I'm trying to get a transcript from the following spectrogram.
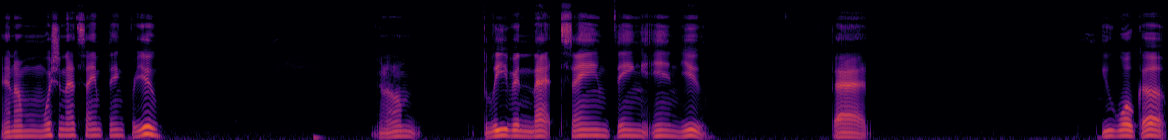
And I'm wishing that same thing for you. And I'm believing that same thing in you. That you woke up,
